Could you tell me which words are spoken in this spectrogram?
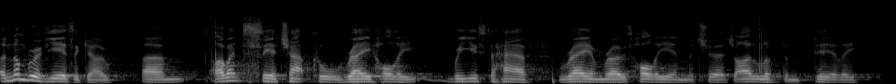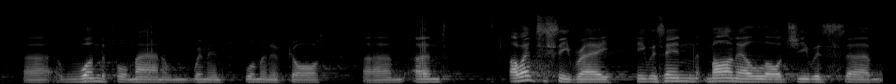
A number of years ago, um, I went to see a chap called Ray Holly. We used to have Ray and Rose Holly in the church. I loved them dearly. Uh, a wonderful man and women, woman of God. Um, and I went to see Ray. He was in Marnell Lodge. He was um,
